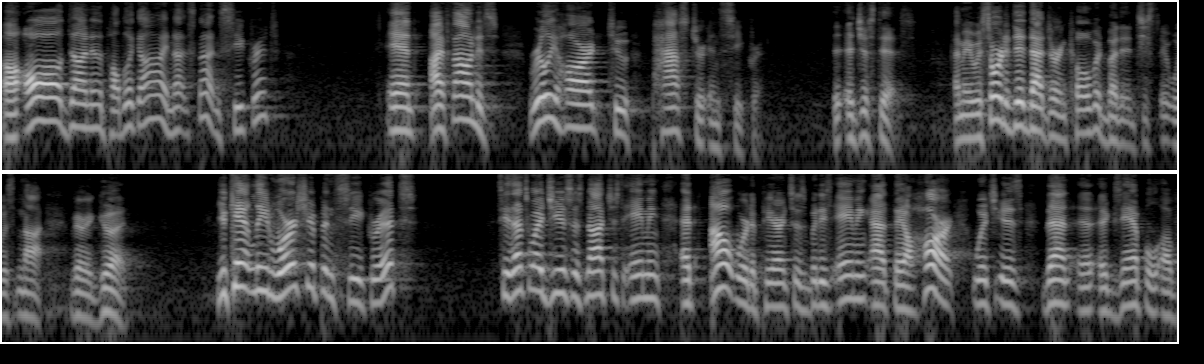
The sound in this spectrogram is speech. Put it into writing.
uh, all done in the public eye. Not, it's not in secret. And I found it's really hard to pastor in secret. It, it just is. I mean, we sort of did that during COVID, but it just it was not very good. You can't lead worship in secret. See, that's why Jesus is not just aiming at outward appearances, but he's aiming at the heart, which is then an example of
